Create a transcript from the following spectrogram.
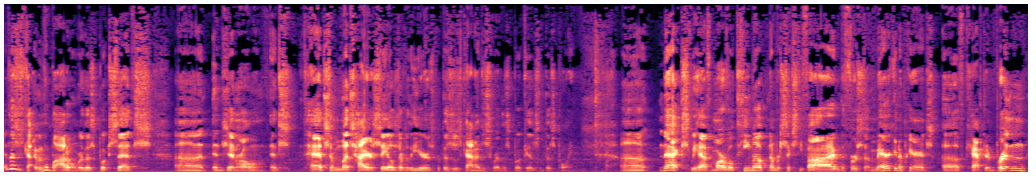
and this is kind of the bottom where this book sets. Uh, in general, it's had some much higher sales over the years, but this is kind of just where this book is at this point. Uh, next, we have Marvel Team Up number 65, the first American appearance of Captain Britain.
